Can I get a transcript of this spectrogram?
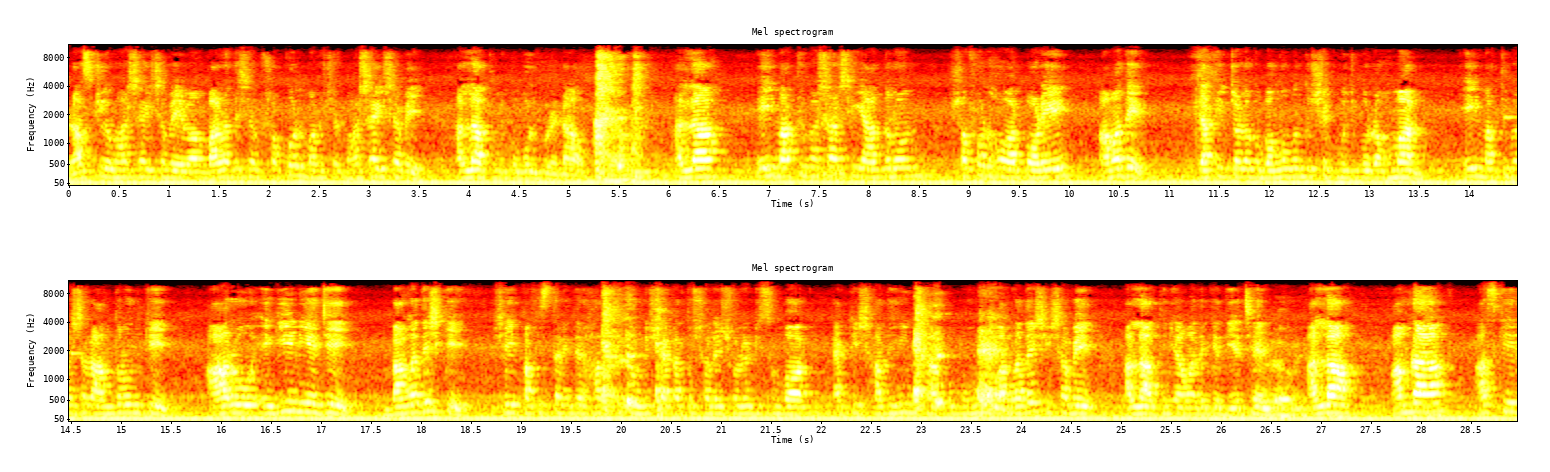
রাষ্ট্রীয় ভাষা হিসাবে এবং বাংলাদেশের সকল মানুষের ভাষা হিসাবে আল্লাহ তুমি কবুল করে নাও। আল্লাহ এই মাতৃভাষার সেই আন্দোলন সফল হওয়ার পরে আমাদের জাতির জনক বঙ্গবন্ধু শেখ মুজিবুর রহমান এই মাতৃভাষার আন্দোলনকে আরও এগিয়ে নিয়ে যে বাংলাদেশকে সেই পাকিস্তানিদের হাত থেকে উনিশশো একাত্তর সালের ষোলোই ডিসেম্বর একটি স্বাধীন সার্বভৌম বাংলাদেশ হিসাবে আল্লাহ তিনি আমাদেরকে দিয়েছেন। আল্লাহ আমরা আজকের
